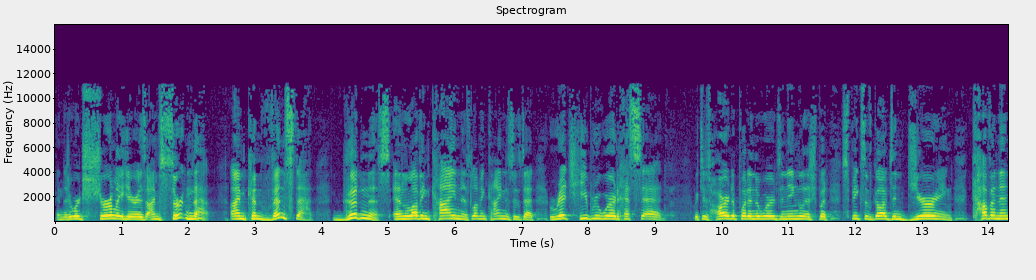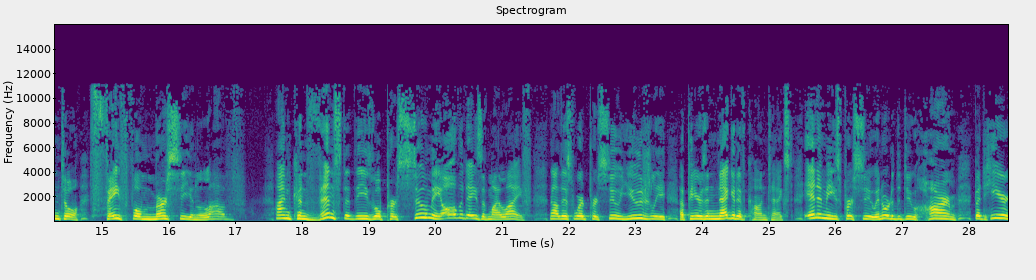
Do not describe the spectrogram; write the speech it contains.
And the word surely here is, I'm certain that. I'm convinced that. Goodness and loving kindness. Loving kindness is that rich Hebrew word chesed, which is hard to put into words in English, but speaks of God's enduring, covenantal, faithful mercy and love. I'm convinced that these will pursue me all the days of my life. Now, this word pursue usually appears in negative context. Enemies pursue in order to do harm. But here,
